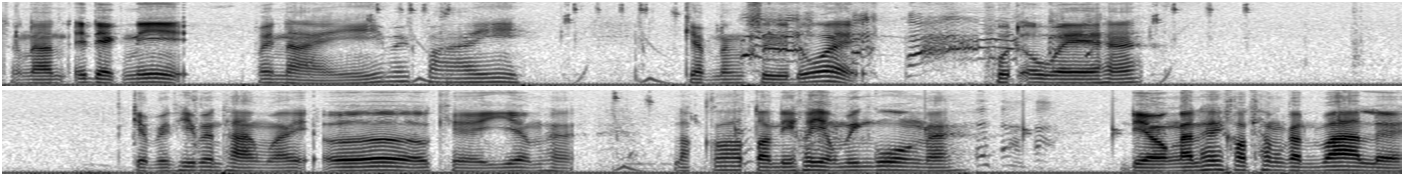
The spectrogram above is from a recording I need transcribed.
จากนั้นไอเด็กนี่ไปไหนไม่ไป เก็บหนังสือด้วย put away ฮะ เก็บไปที่เป็นทางไหมเออ โอเค เยี่ยมฮะ แล้วก็ตอนนี้เขายังไม่ง่วงนะ เดี๋ยวงั้นให้เขาทำกันบ้านเลย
